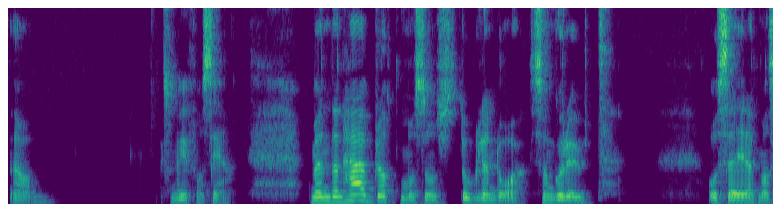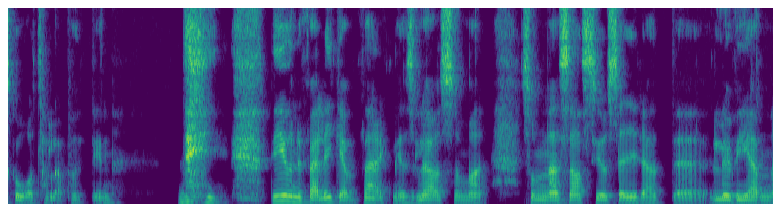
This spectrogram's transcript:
Ja, vi får se. Men den här brottmålsdomstolen då som går ut och säger att man ska åtala Putin. Det, det är ungefär lika verkningslöst som, som när Sassio säger att eh, Löfven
